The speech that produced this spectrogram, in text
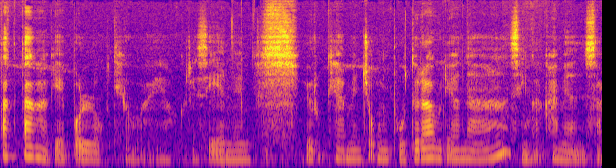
딱딱하게 볼록 튀어와요. 그래서 얘는 이렇게 하면 조금 보드라우려나 생각하면서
